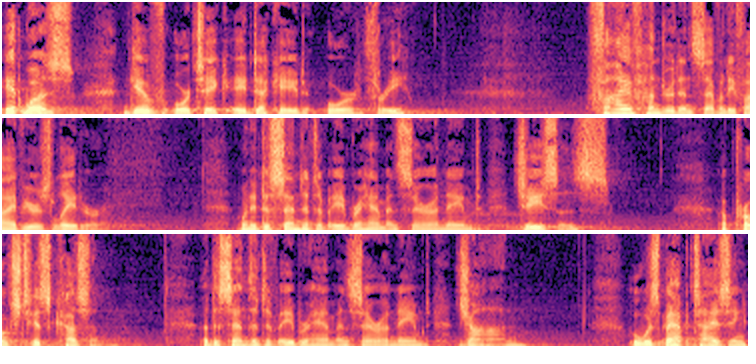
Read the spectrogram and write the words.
It was give or take a decade or three. 575 years later, when a descendant of Abraham and Sarah named Jesus approached his cousin, a descendant of Abraham and Sarah named John, who was baptizing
